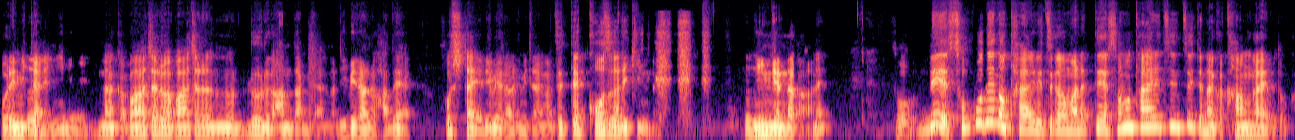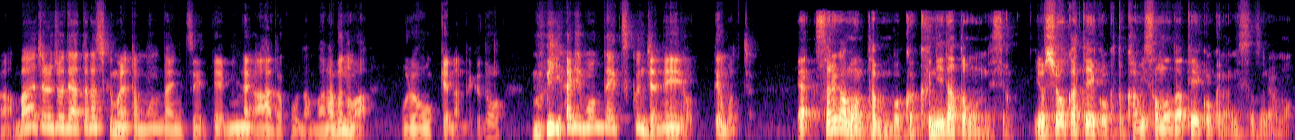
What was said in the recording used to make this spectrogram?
俺みたいに、なんかバーチャルはバーチャルのルールがあんだみたいなリベラル派で、保守対リベラルみたいなのが絶対構図ができるんだよ。うん人間だからね。そうで、そこでの対立が生まれて、その対立についてなんか考えるとか、バーチャル上で新しく生まれた問題について、みんながああだこうだ学ぶのは、俺は OK なんだけど、無理やり問題作んじゃねえよって思っちゃう。いや、それがもう多分僕は国だと思うんですよ。吉岡帝国と上園田帝国なんですよ、それはも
